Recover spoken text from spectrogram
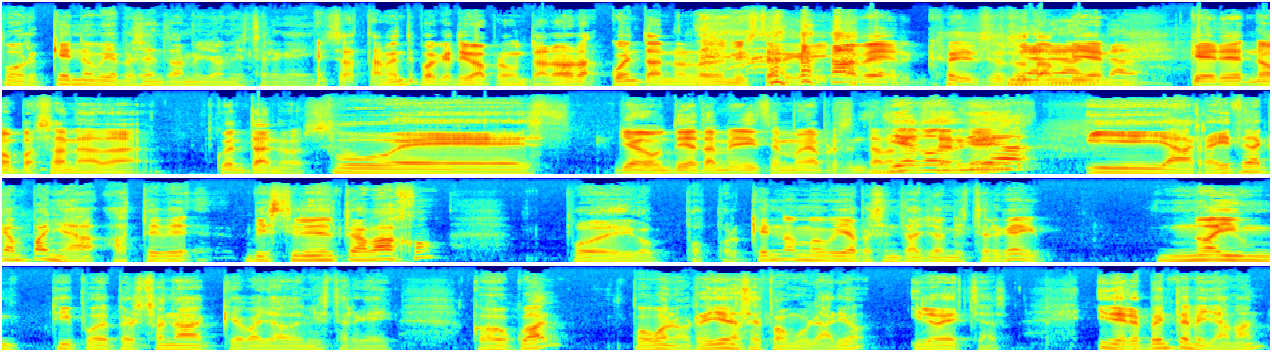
¿Por qué no voy a presentarme yo a Mr. Gay? Exactamente, porque te iba a preguntar ahora. Cuéntanos lo de Mr. Gay. A ver, ¿qué es eso también. adelantado. Que eres... No pasa nada. Cuéntanos. Pues Llega un día también y dices, me voy a presentar llega a Mr. un Gay. día y a raíz de la campaña Hazte visible en el trabajo, pues digo, pues ¿por qué no me voy a presentar yo a Mr. Gay? No hay un tipo de persona que vaya de Mr. Gay. Con lo cual, pues bueno, rellenas el formulario y lo echas. Y de repente me llaman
